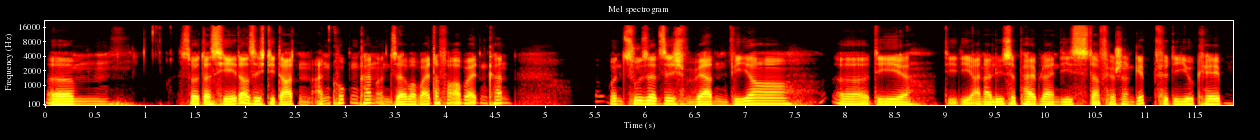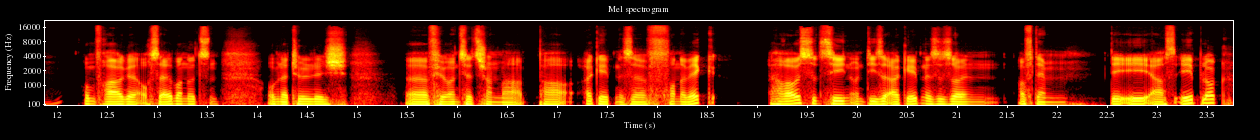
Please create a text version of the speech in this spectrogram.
ähm, so dass jeder sich die Daten angucken kann und selber weiterverarbeiten kann. Und zusätzlich werden wir äh, die, die, die Analyse-Pipeline, die es dafür schon gibt, für die UK-Umfrage auch selber nutzen, um natürlich äh, für uns jetzt schon mal ein paar Ergebnisse vorneweg herauszuziehen. Und diese Ergebnisse sollen auf dem DE-RSE-Blog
